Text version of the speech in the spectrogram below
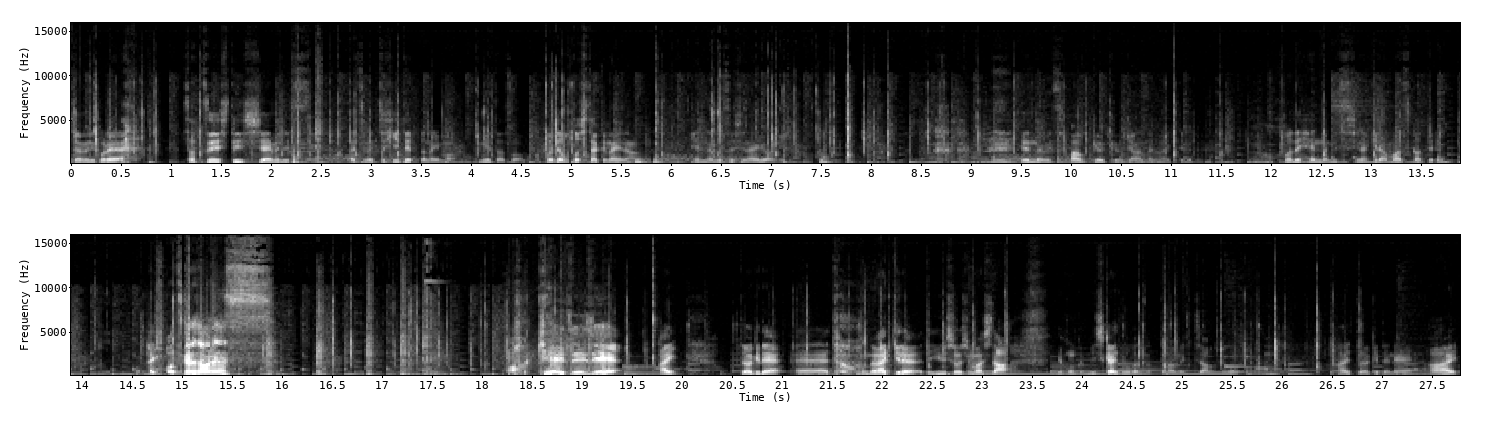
ちなみにこれ撮影して1試合目です。あいつめっちゃ引いてったな今。見えたぞ。ここで落としたくないな。変なミスしないように。変なミスあオッケーオッケーオッケーあん中入ってる。ここで変なミスしなければまず勝てる。はいお疲れ様です。オッケー GG はい。というわけでえー、っと7キルで優勝しました。いや今回短い動画になったなめっちゃ。はい、というわけでね、はい。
